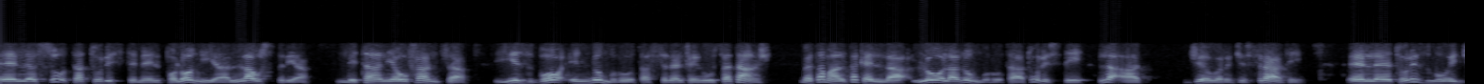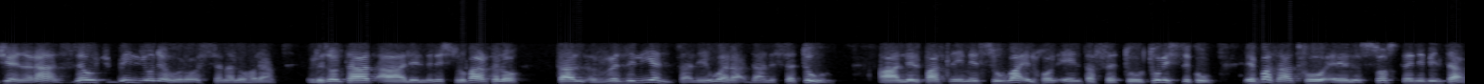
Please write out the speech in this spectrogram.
Il-suq tat-turisti mill-Polonja, l-Awstrija, l-Italja u Franza jisbgħu n-numru tas-sena 2019, meta Malta kellha l-ogħla numru ta' turisti li qatt ġew irreġistrati. Il-turiżmu ġġenera żewġ biljun ewro s-sena l-oħra, riżultat, qal il-Ministru Bartolo, tal-reżiljenza li wera dan is-settur. Qal li l-pass li jmiss huwa l-ħolqien ta' settur turistiku bbażat fuq il-sostenibilità.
